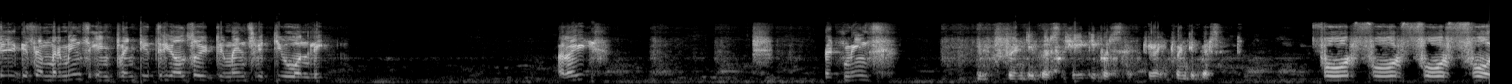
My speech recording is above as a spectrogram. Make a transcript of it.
till December means in 23 also it remains with you only right means 20 percent. 80 percent. Right. 20 percent. 4 4 4 4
